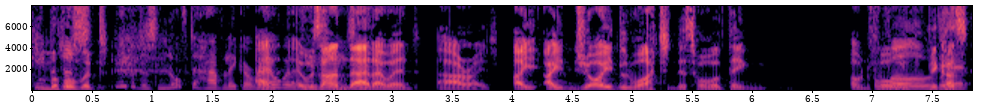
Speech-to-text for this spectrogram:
People moment. just, people just love to have like a row. And with it was on things, that like- I went, all right. I, I enjoyed watching this whole thing unfold because, yeah.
